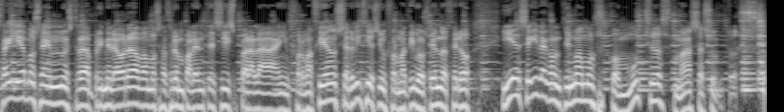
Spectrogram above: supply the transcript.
Hasta aquí llegamos en nuestra primera hora. Vamos a hacer un paréntesis para la información, servicios informativos de Onda Cero y enseguida continuamos con muchos más asuntos.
